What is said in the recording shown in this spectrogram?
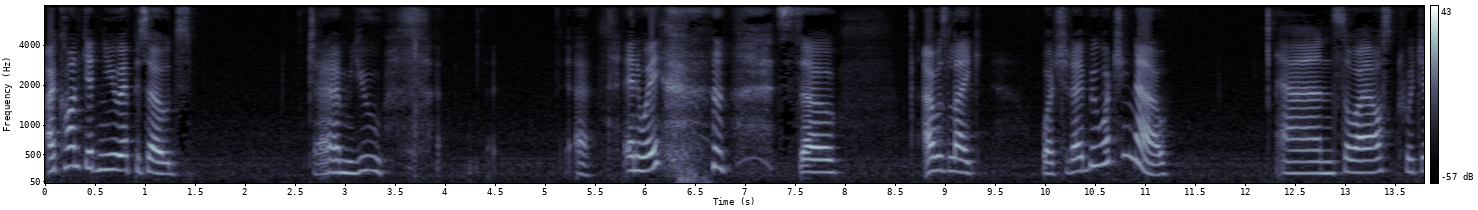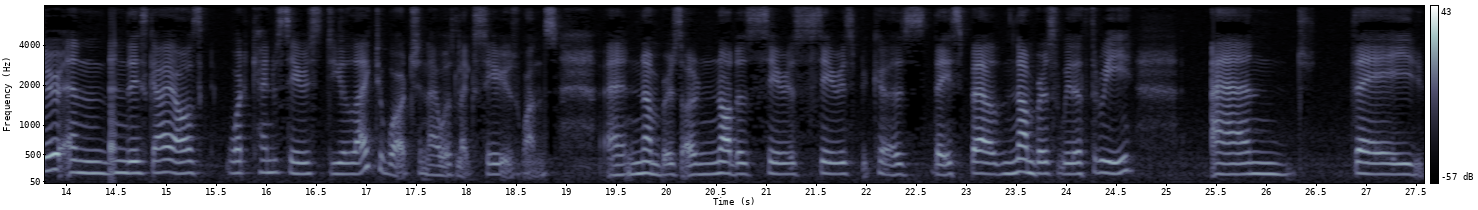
I can't get new episodes. Damn you. Uh, anyway, so I was like, what should I be watching now? And so I asked Twitter, and then this guy asked, what kind of series do you like to watch? And I was like, serious ones. And numbers are not a serious series because they spell numbers with a three, and they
